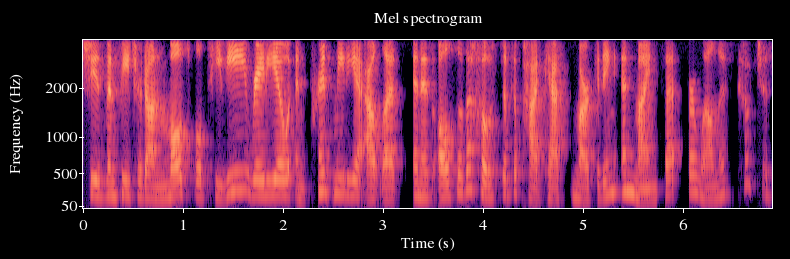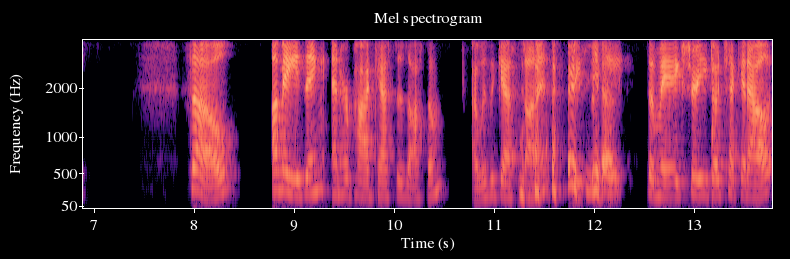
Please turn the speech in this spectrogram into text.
She has been featured on multiple TV, radio, and print media outlets and is also the host of the podcast Marketing and Mindset for Wellness Coaches. So amazing. And her podcast is awesome. I was a guest on it recently, yes. so make sure you go check it out.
